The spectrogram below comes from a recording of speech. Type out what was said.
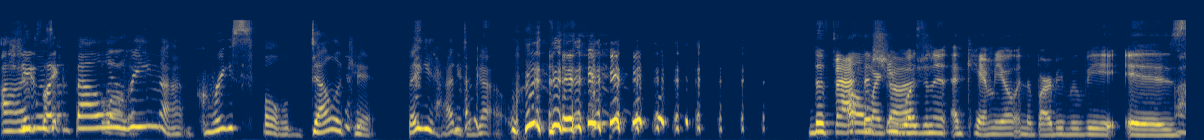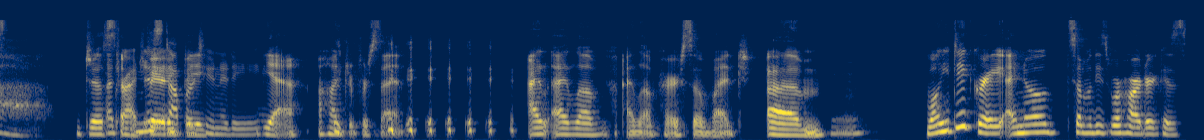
I She's, was like, a ballerina, graceful, delicate. They had to go. the fact Oh that she gosh. wasn't a cameo in the Barbie movie is just A a tragedy. very Missed big- opportunity. yeah, a hundred percent. I I love I love her so much. Um Mhm. Well you did great. I know some of these were harder because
